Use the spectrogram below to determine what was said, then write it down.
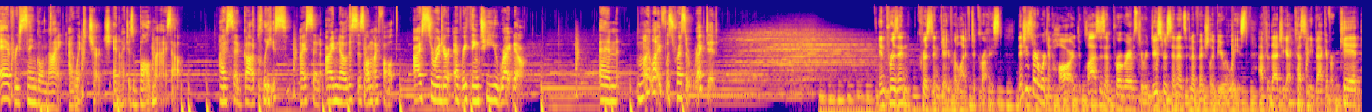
Every single night I went to church and I just bawled my eyes out. I said, God, please. I said, I know this is all my fault. I surrender everything to you right now. And my life was resurrected. In prison, Kristen gave her life to Christ. Then she started working hard through classes and programs to reduce her sentence and eventually be released. After that, she got custody back of her kid,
